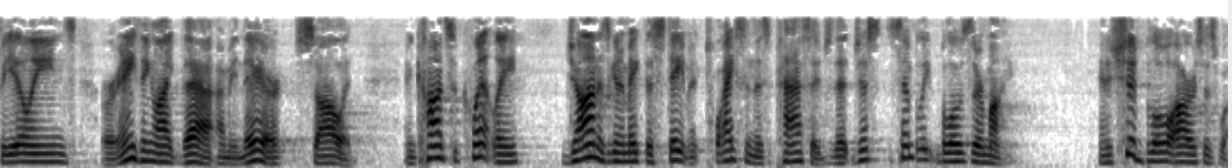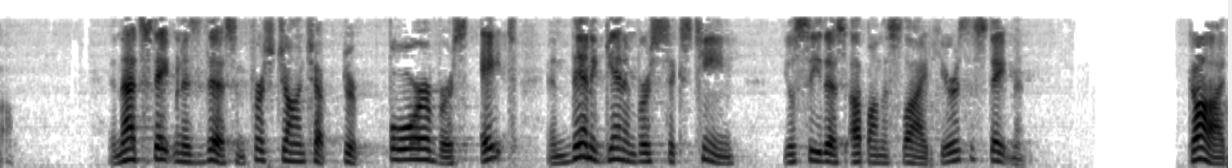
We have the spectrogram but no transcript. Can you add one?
feelings or anything like that. I mean, they are solid. And consequently, John is going to make this statement twice in this passage that just simply blows their mind. And it should blow ours as well. And that statement is this in 1 John chapter 4 verse 8 and then again in verse 16 you'll see this up on the slide. Here is the statement. God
